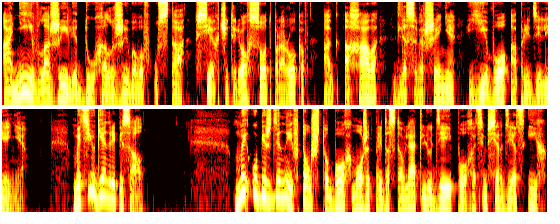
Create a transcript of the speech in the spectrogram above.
они вложили духа лживого в уста всех четырехсот пророков Ахава для совершения его определения. Мэтью Генри писал – мы убеждены в том, что Бог может предоставлять людей похотям сердец их,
